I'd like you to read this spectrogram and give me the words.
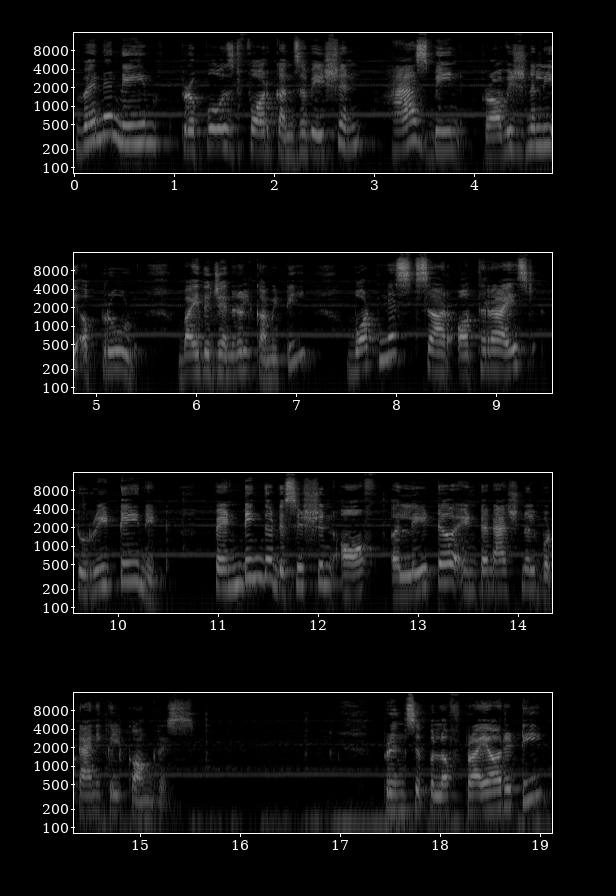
When a name proposed for conservation has been provisionally approved by the General Committee, botanists are authorized to retain it pending the decision of a later International Botanical Congress. Principle of priority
